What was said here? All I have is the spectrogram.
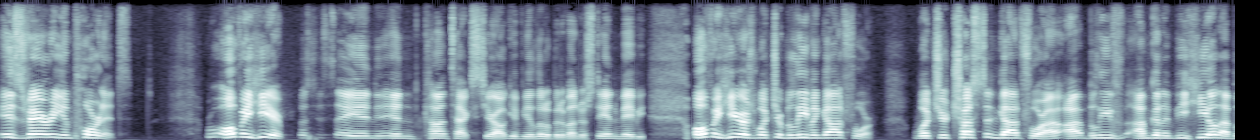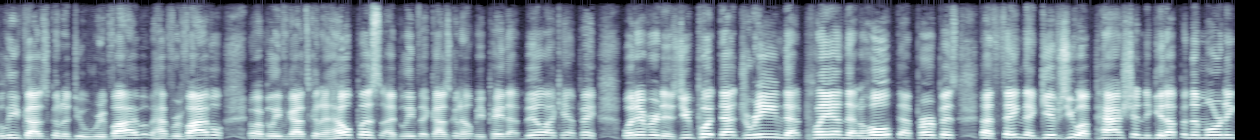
is very important. Over here, let's just say in, in context here, I'll give you a little bit of understanding maybe. Over here is what you're believing God for what you're trusting God for. I, I believe I'm going to be healed. I believe God's going to do revival, have revival. I believe God's going to help us. I believe that God's going to help me pay that bill I can't pay. Whatever it is, you put that dream, that plan, that hope, that purpose, that thing that gives you a passion to get up in the morning,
